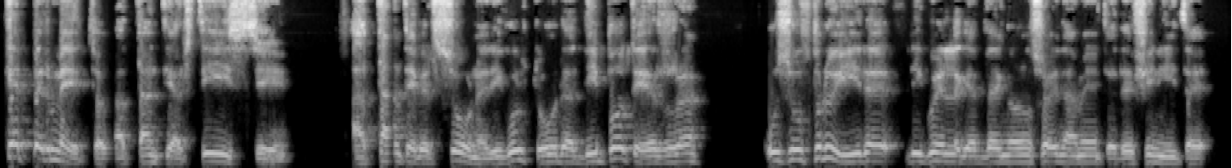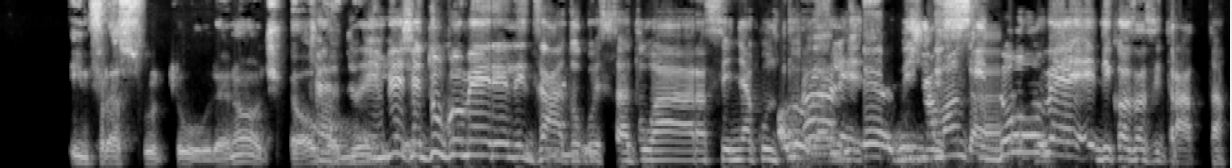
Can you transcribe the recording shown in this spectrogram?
che permettono a tanti artisti, a tante persone di cultura di poter usufruire di quelle che vengono solitamente definite infrastrutture. No? Cioè, certo. comunque... Invece tu come hai realizzato questa tua rassegna culturale? Allora, diciamo anche dove e di cosa si tratta?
